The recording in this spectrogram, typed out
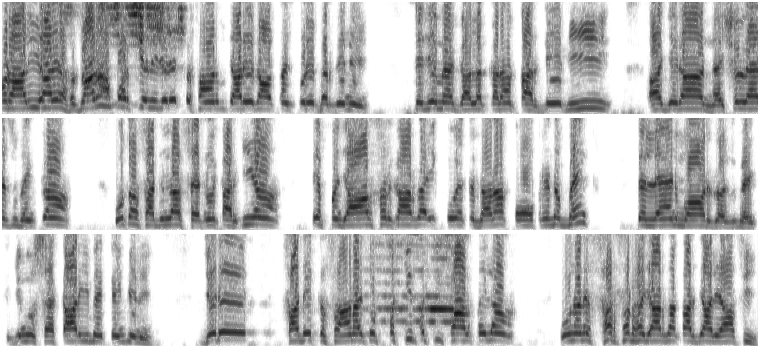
ਪਰਾਲੀ ਵਾਲੇ ਹਜ਼ਾਰਾਂ ਪਰਚੇ ਨੇ ਜਿਹੜੇ ਕਿਸਾਨ ਵਿਚਾਰੇ ਅਦਾਲਤਾਂ 'ਚ ਤੁਰੇ ਫਿਰਦੇ ਨੇ। ਤੇ ਜੇ ਮੈਂ ਗੱਲ ਕਰਾਂ ਕਰਜ਼ੇ ਦੀ ਆ ਜਿਹੜਾ ਨੈਸ਼ਨਲਾਈਜ਼ ਬੈਂਕਾਂ ਉਹ ਤਾਂ ਸਾਡੇ ਨਾਲ ਸੈਟਲ ਕਰ ਗਈਆਂ ਤੇ ਪੰਜਾਬ ਸਰਕਾਰ ਦਾ ਇੱਕੋ ਇੱਕ ਦਾਰਾ ਕੋਆਪਰੇਟਿਵ ਬੈਂਕ ਤੇ ਲੈਂਡ ਮਾਰਗੇਜ ਬੈਂਕ ਜਿਹਨੂੰ ਸਹਿਕਾਰੀ ਬੈਂਕ ਕਹਿੰਦੇ ਨੇ। ਜਿਹੜੇ ਸਾਡੇ ਕਿਸਾਨ ਤੋਂ 25 25 ਸਾਲ ਪਹਿਲਾਂ ਉਹਨਾਂ ਨੇ 67000 ਦਾ ਕਰਜ਼ਾ ਲਿਆ ਸੀ।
